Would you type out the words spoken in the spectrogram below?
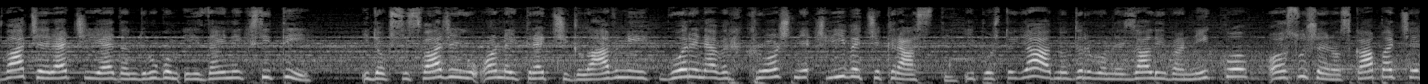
dva će reći jedan drugom izdajnik si ti. I dok se svađaju onaj treći glavni, gore na vrh krošnje šljive će krasti. I pošto jadno drvo ne zaliva niko, osušeno skapaće,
